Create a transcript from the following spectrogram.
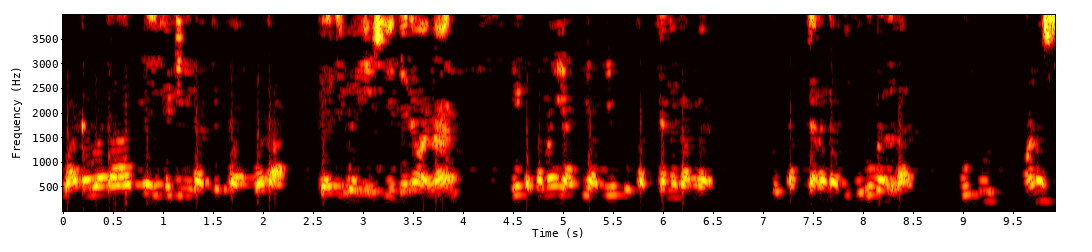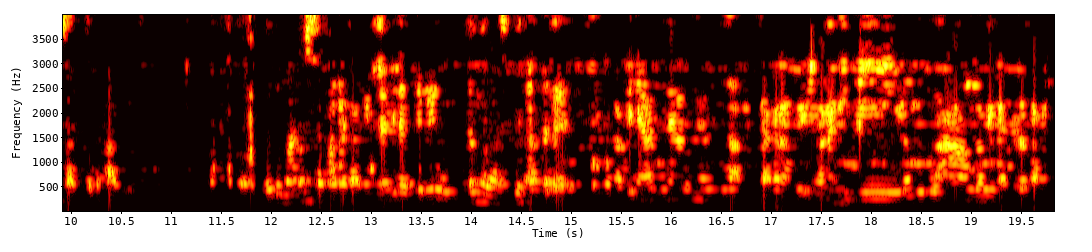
වඩ වඩාත් ඉසකින් ගන්නට වඩා වැඩිව හේෂිය දෙනවා නම් ඒක තමයි අපි අපේ පු탁ජන ගම පු탁ජන ගති දුරු කරලා පුදු මනුස්සත්ව භාවය. ඒක මනුස්සකමකට ලැබිලා තියෙන උත්තරම වස්තු හතර අපි ඥානයෙන් සාකච්ඡා කරනවා නම් ඉතින් බුදුහාමුදුරුවෝ කරලා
